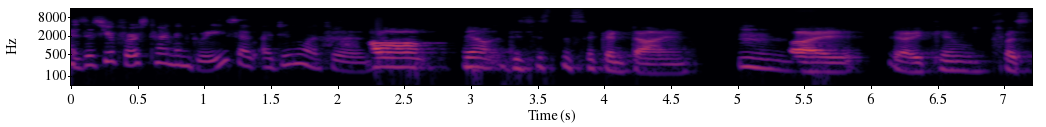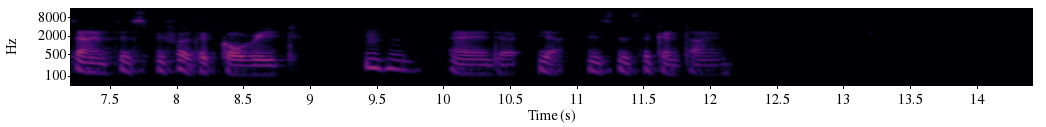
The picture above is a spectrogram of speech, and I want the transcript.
is this your first time in Greece? I, I do want to. Uh, yeah, this is the second time. Mm, I I came first time just before the COVID, mhm. and uh, yeah, this is the second time.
